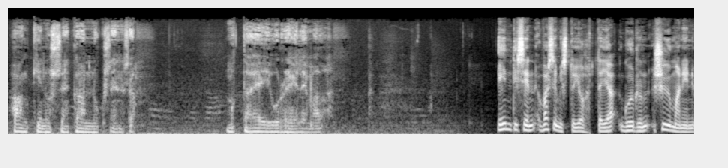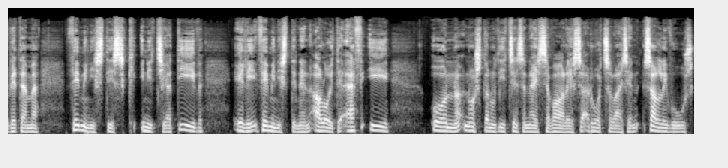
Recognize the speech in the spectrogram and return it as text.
hankkinut sen kannuksensa, mutta ei urheilemalla. Entisen vasemmistojohtaja Gudrun Schumannin vetämä Feministisk Initiativ, eli feministinen aloite FI, on nostanut itsensä näissä vaaleissa ruotsalaisen sallivuus-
